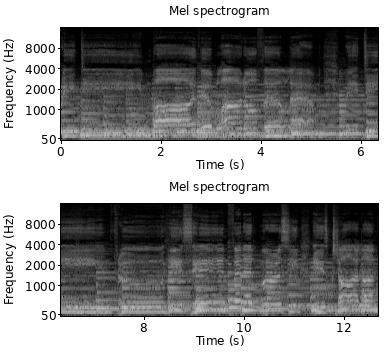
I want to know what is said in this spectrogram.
redeemed by the blood of the Lamb, redeemed through His infinite mercy, His child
